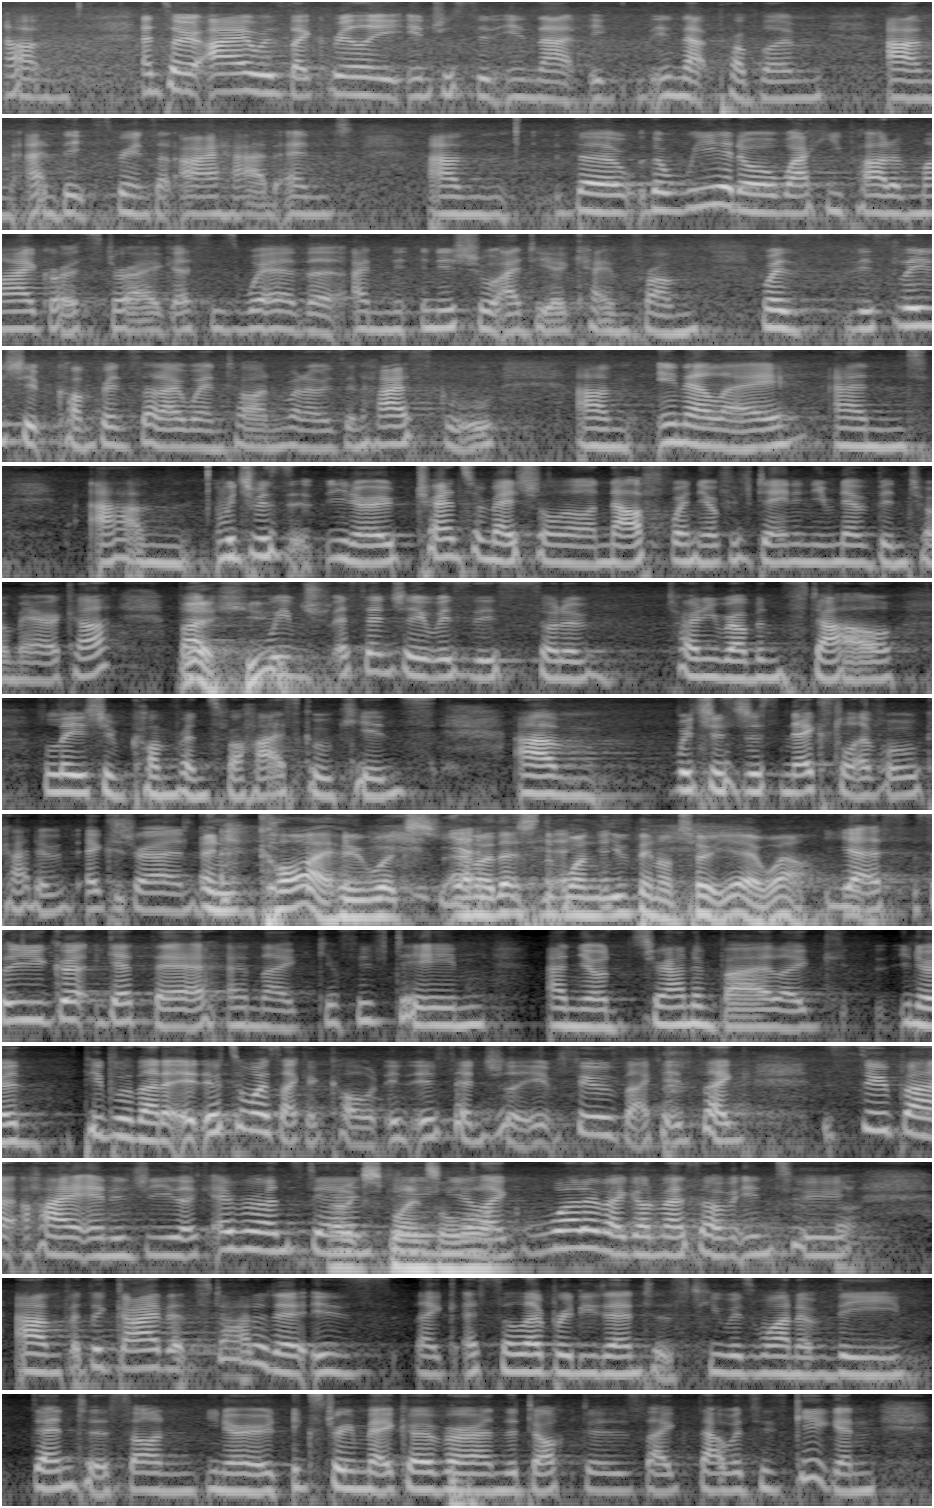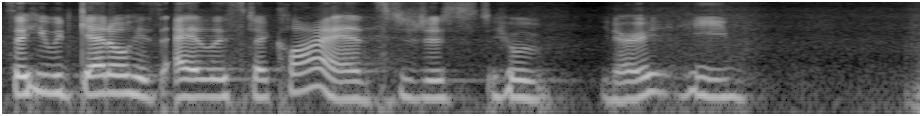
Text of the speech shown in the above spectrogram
Um, and so I was like really interested in that in that problem um, and the experience that I had. And um, the the weird or wacky part of my growth story, I guess, is where the in- initial idea came from. Was this leadership conference that I went on when I was in high school um, in LA, and um, which was you know transformational enough when you're 15 and you've never been to America. But Yeah, we essentially it was this sort of Tony Robbins style leadership conference for high school kids. Um, which is just next level kind of extra and And Kai, who works, Yes. that's the one you've been on too. Yeah, wow. Yes. So you get, get there and like you're 15 and you're surrounded by like, you know, people that are, it, it's almost like a cult. It, essentially, it feels like it's like super high energy. Like everyone's dancing. explains a you're lot. like, what have I got myself into? Um, but the guy that started it is like a celebrity dentist. He was one of the dentists on you know extreme makeover and the doctors like that was his gig and so he would get all his a-lister clients to just who you know he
